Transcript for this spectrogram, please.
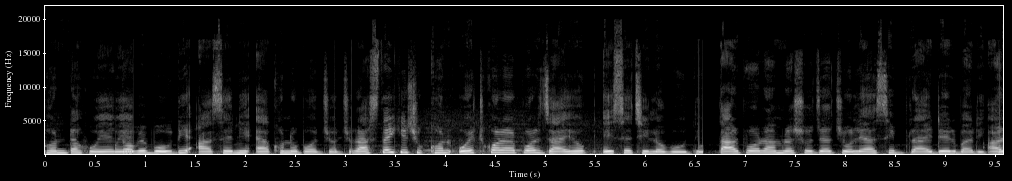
ঘণ্টা হয়ে তবে বৌদি আসেনি এখনও পর্যন্ত। রাস্তায় কিছুক্ষণ ওয়েট করার পর যাই হোক, এসেছিল বৌদি। তারপর আমরা সোজা চলে আসি ব্রাইডের বাড়ি আর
